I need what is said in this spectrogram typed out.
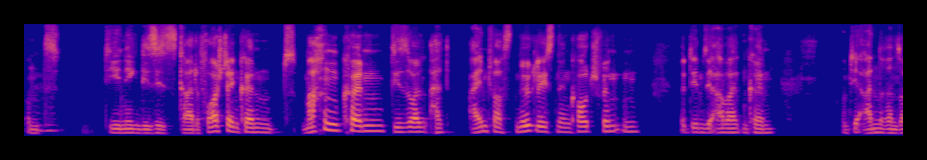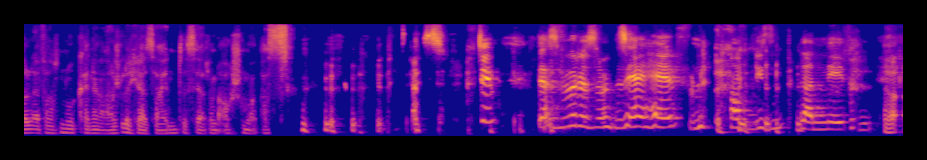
Und mhm. diejenigen, die sich es gerade vorstellen können und machen können, die sollen halt einfachstmöglichst einen Coach finden, mit dem sie arbeiten können. Und die anderen sollen einfach nur keine Arschlöcher sein. Das ist ja dann auch schon mal was. Das stimmt. Das würde so sehr helfen auf diesem Planeten. Ja,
